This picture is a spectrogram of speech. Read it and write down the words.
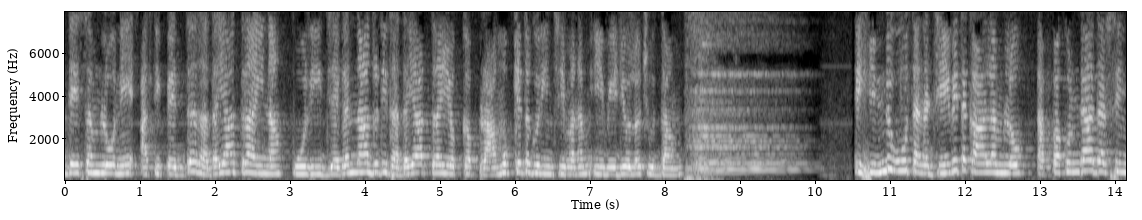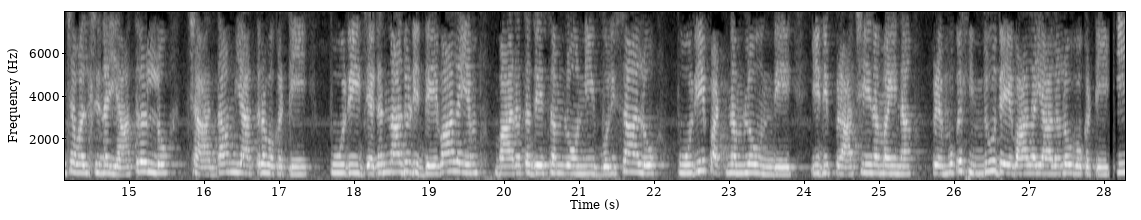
భారతదేశంలోనే అతి పెద్ద రథయాత్ర అయిన పూరి జగన్నాథుడి రథయాత్ర యొక్క ప్రాముఖ్యత గురించి మనం ఈ వీడియోలో చూద్దాం. హిందువు తన జీవిత కాలంలో తప్పకుండా దర్శించవలసిన యాత్రల్లో చార్ధామ్ యాత్ర ఒకటి పూరి జగన్నాథుడి దేవాలయం భారతదేశంలోని ఒరిస్సాలో పూరి పట్నంలో ఉంది. ఇది ప్రాచీనమైన ప్రముఖ హిందూ దేవాలయాలలో ఒకటి. ఈ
